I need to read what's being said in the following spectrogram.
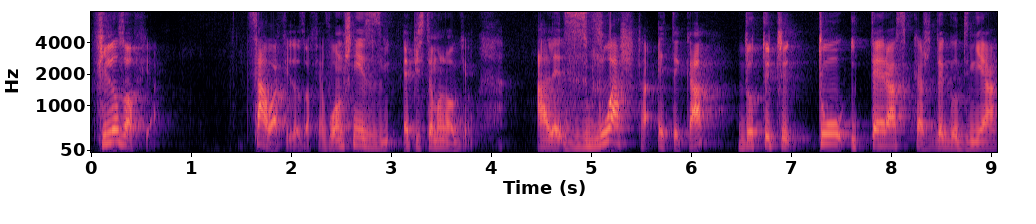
filozofia. Cała filozofia, włącznie z epistemologią, ale zwłaszcza etyka dotyczy tu i teraz, każdego dnia,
